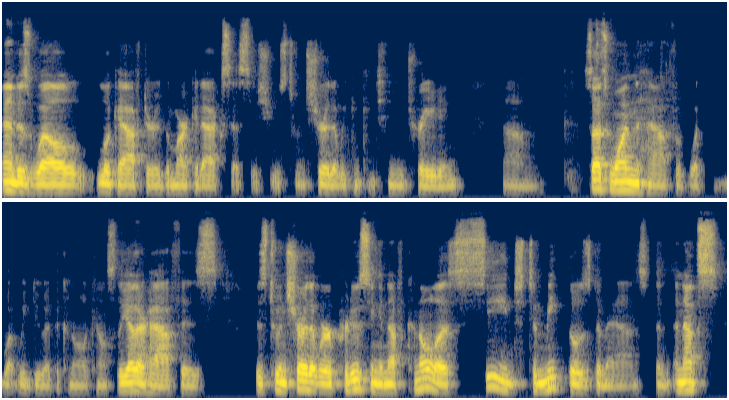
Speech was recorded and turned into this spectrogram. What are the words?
and as well look after the market access issues to ensure that we can continue trading. Um, so that's one half of what, what we do at the Canola Council. The other half is, is to ensure that we're producing enough canola seeds to meet those demands. And, and that's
